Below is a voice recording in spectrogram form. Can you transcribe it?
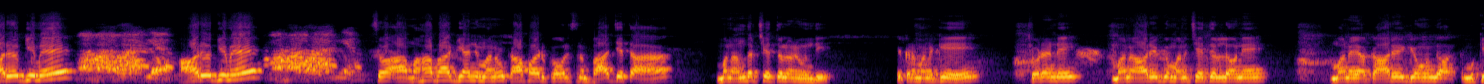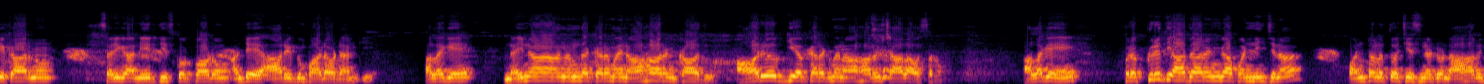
ఆరోగ్యమే ఆరోగ్యమే సో ఆ మహాభాగ్యాన్ని మనం కాపాడుకోవాల్సిన బాధ్యత మన అందరి చేతుల్లోనే ఉంది. ఇక్కడ మనకి చూడండి మన ఆరోగ్యం మన చేతుల్లోనే మన యొక్క ఆరోగ్యం ముఖ్య కారణం సరిగా నీరు తీసుకోకపోవడం అంటే ఆరోగ్యం పాడవడానికి. అలాగే నయనానందకరమైన ఆహారం కాదు. ఆరోగ్యకరమైన ఆహారం చాలా అవసరం. అలాగే ప్రకృతి ఆధారంగా పండించిన పంటలతో చేసినటువంటి ఆహారం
